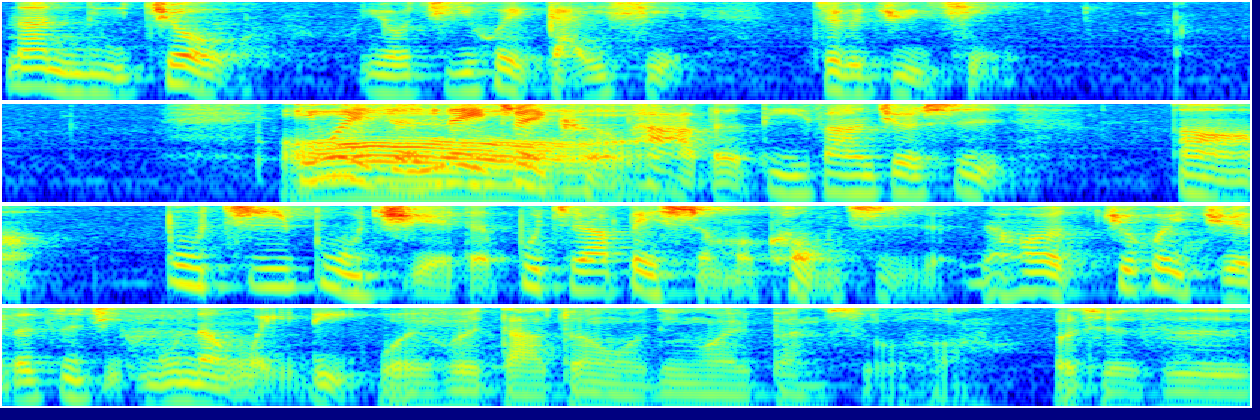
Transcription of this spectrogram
那你就有机会改写这个剧情，因为人类最可怕的地方就是啊。呃不知不觉的，不知道被什么控制了，然后就会觉得自己无能为力。我也会打断我另外一半说话，而且是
